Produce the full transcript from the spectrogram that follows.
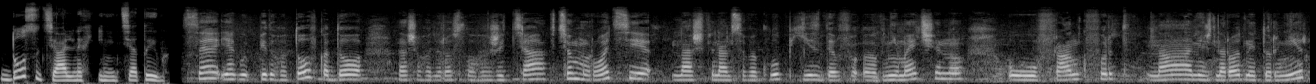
до соціальних ініціатив. Це якби підготовка до нашого дорослого життя. В цьому році наш фінансовий клуб їздив е, в Німеччину у Франкфурт на міжнародний турнір.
